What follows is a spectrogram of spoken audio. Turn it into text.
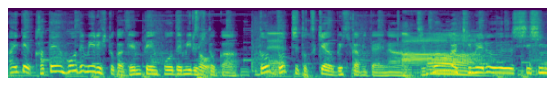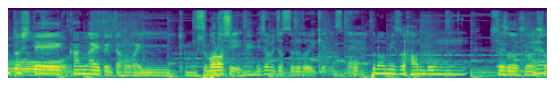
相手加点法で見る人か減点法で見る人かど,、ね。どっちと付き合うべきかみたいな自分が決める指針として考えといた方がいい気もします素晴らしい、ねめちゃめちゃ鋭い意見ですコねップの水半分そうそうそうう。そ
